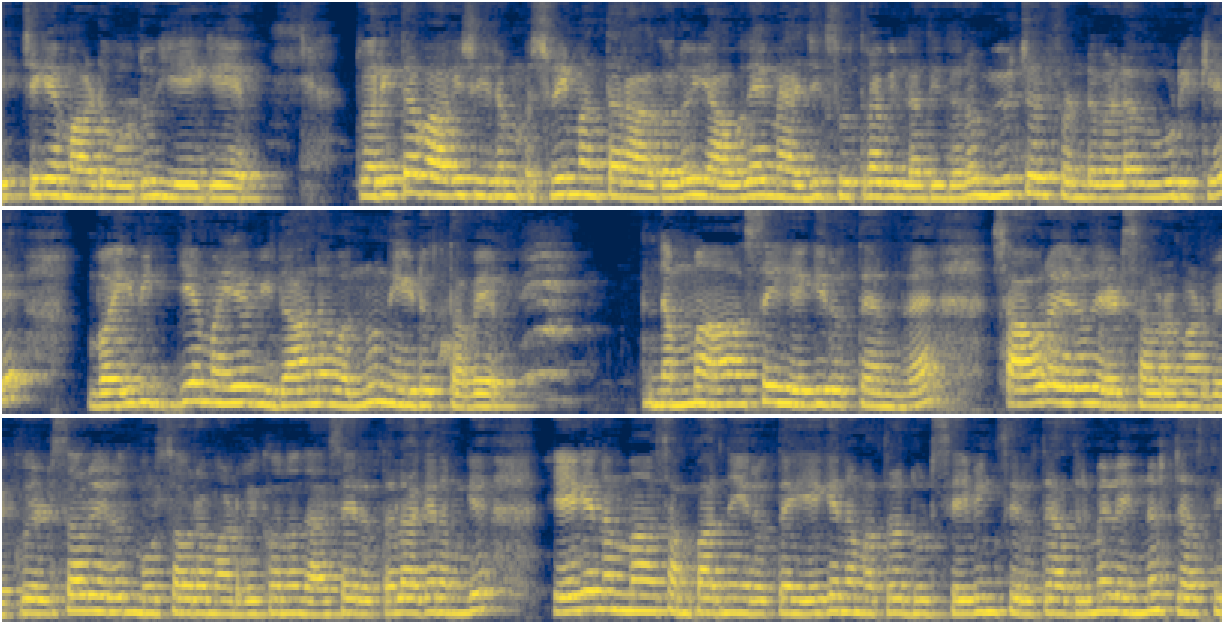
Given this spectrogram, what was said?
ಹೆಚ್ಚಿಗೆ ಮಾಡುವುದು ಹೇಗೆ? ತ್ವರಿತವಾಗಿ ಶ್ರೀ ಶ್ರೀಮಂತರಾಗಲು ಯಾವುದೇ ಮ್ಯಾಜಿಕ್ ಸೂತ್ರವಿಲ್ಲದಿದ್ದರೂ ಮ್ಯೂಚುವಲ್ ಫಂಡ್ಗಳ ಹೂಡಿಕೆ ವೈವಿಧ್ಯಮಯ ವಿಧಾನವನ್ನು ನೀಡುತ್ತವೆ. ನಮ್ಮ ಆಸೆ ಹೇಗಿರುತ್ತೆ ಅಂದರೆ ಸಾವಿರ ಇರೋದು ಎರಡು ಸಾವಿರ ಮಾಡಬೇಕು, ಎರಡು ಸಾವಿರ ಇರೋದು ಮೂರು ಸಾವಿರ ಮಾಡಬೇಕು ಅನ್ನೋದು ಆಸೆ ಇರುತ್ತಲ್ಲ, ಹಾಗೆ ನಮಗೆ ಹೇಗೆ ನಮ್ಮ ಸಂಪಾದನೆ ಇರುತ್ತೆ, ಹೇಗೆ ನಮ್ಮ ಹತ್ರ ದುಡ್ಡು ಸೇವಿಂಗ್ಸ್ ಇರುತ್ತೆ, ಅದ್ರ ಮೇಲೆ ಇನ್ನಷ್ಟು ಜಾಸ್ತಿ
